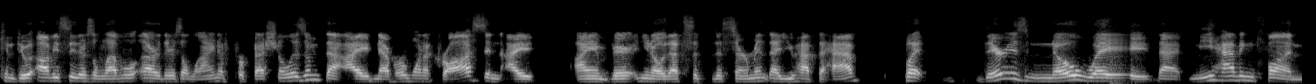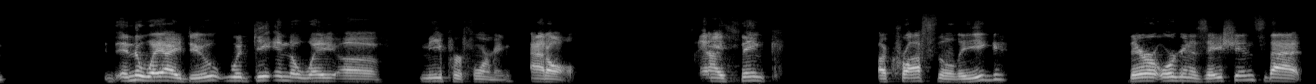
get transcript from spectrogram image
can do it. Obviously, there's a level or there's a line of professionalism that I never want to cross. And I I am very, you know, that's the discernment that you have to have. But there is no way that me having fun in the way I do would get in the way of me performing at all. And I think across the league, there are organizations that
